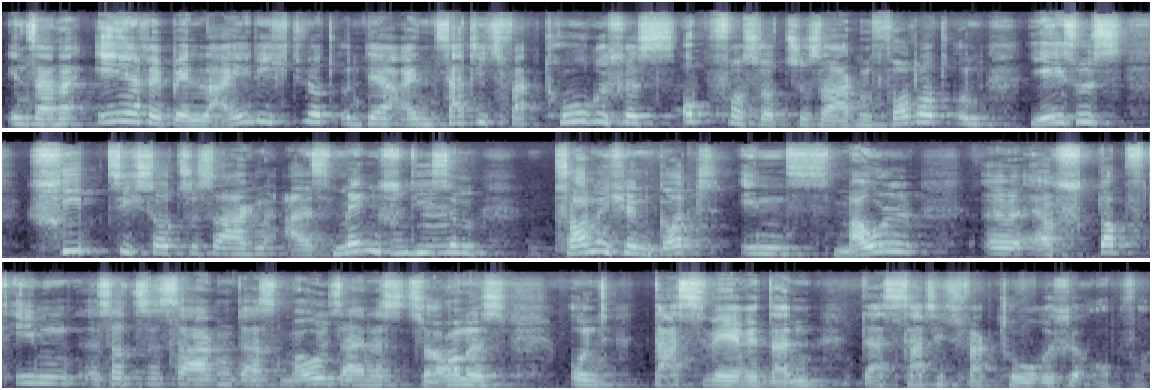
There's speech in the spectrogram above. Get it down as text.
in seiner Ehre beleidigt wird und der ein satisfaktorisches Opfer sozusagen fordert. Und Jesus schiebt sich sozusagen als Mensch mhm. diesem zornigen Gott ins Maul. Äh, er stopft ihm sozusagen das Maul seines Zornes und das wäre dann das satisfaktorische Opfer.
